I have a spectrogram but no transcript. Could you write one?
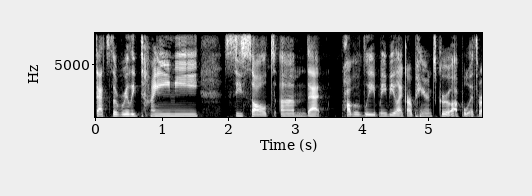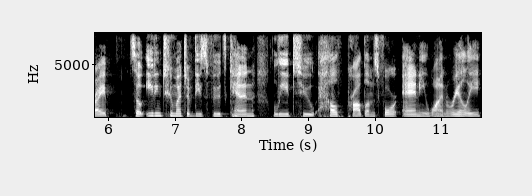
That's the really tiny sea salt um, that probably maybe like our parents grew up with, right? So, eating too much of these foods can lead to health problems for anyone, really.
